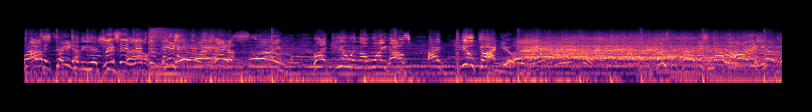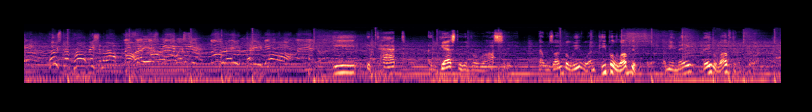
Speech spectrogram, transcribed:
drugs and freedom. the issues, Listen, pal. let's go If I had a slime like you in the White House, I'd puke on you. Oh, Who's He attacked a guest with a veracity that was unbelievable, and people loved him for it. I mean, they, they loved him for it.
